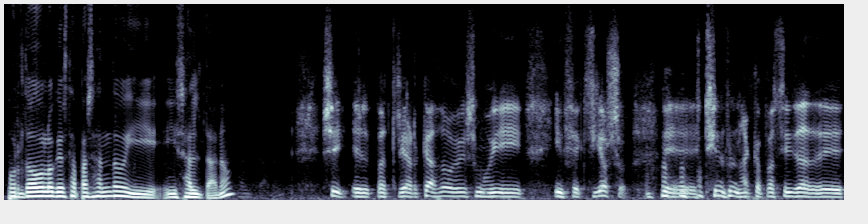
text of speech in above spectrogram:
por todo lo que está pasando y, salta, ¿no? Sí, el patriarcado es muy infeccioso. Eh, tiene una capacidad de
